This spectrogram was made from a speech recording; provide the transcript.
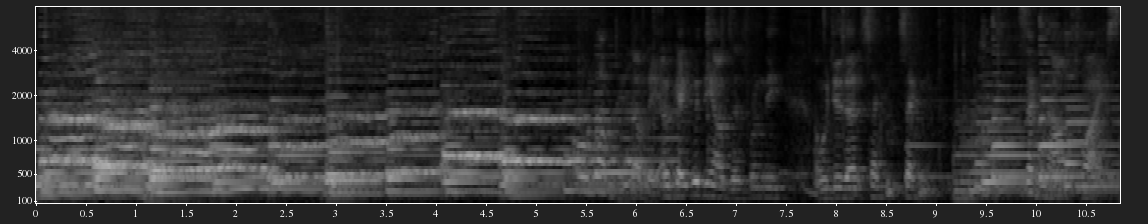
Oh. Okay, with the altos from the, and we'll do that second, second, second half twice.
